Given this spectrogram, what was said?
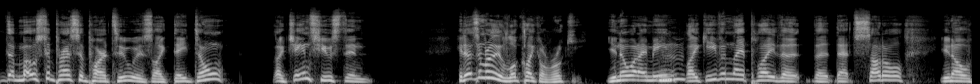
the most impressive part too is like they don't like James Houston. He doesn't really look like a rookie. You know what I mean? Mm-hmm. Like even they play the the that subtle, you know,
